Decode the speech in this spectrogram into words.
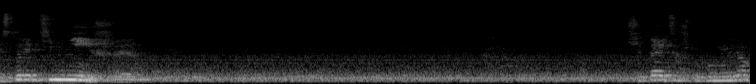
История темнейшая. Считается, что Гумилев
